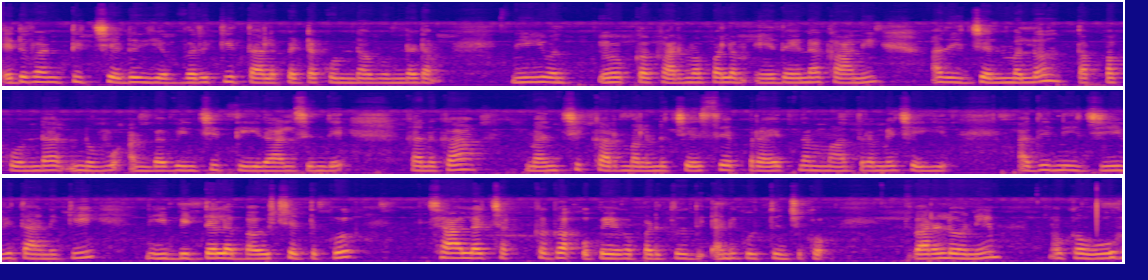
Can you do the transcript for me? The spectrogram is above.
ఎటువంటి చెడు ఎవ్వరికీ తలపెట్టకుండా ఉండడం. నీ యొక్క కర్మఫలం ఏదైనా కానీ అది జన్మలో తప్పకుండా నువ్వు అనుభవించి తీరాల్సిందే. కనుక మంచి కర్మలను చేసే ప్రయత్నం మాత్రమే చెయ్యి. అది నీ జీవితానికి నీ బిడ్డల భవిష్యత్తుకు చాలా చక్కగా ఉపయోగపడుతుంది అని గుర్తుంచుకో. త్వరలోనే ఒక ఊహ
